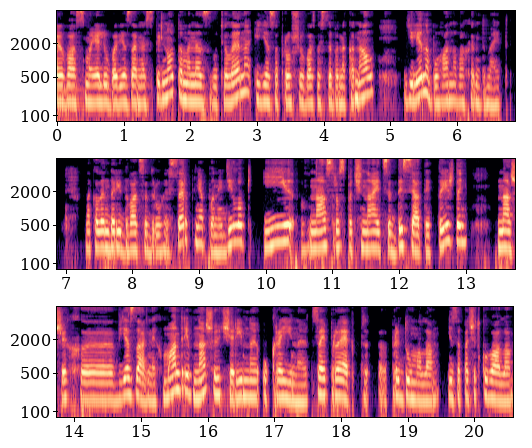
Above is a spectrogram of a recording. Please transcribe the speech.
Вітаю вас, моя люба в'язальна спільнота. Мене звуть Олена і я запрошую вас до себе на канал Єлена Буганова Хендмейд. На календарі 22 серпня, понеділок, і в нас розпочинається 10-й тиждень наших е, в'язальних мандрів нашою чарівною Україною. Цей проект е, придумала і започаткувала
